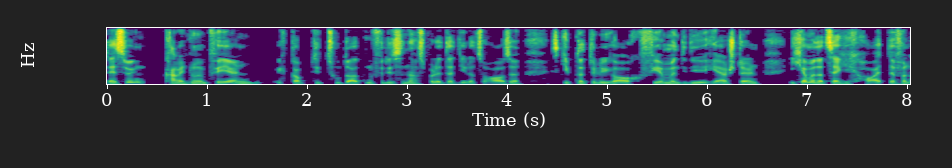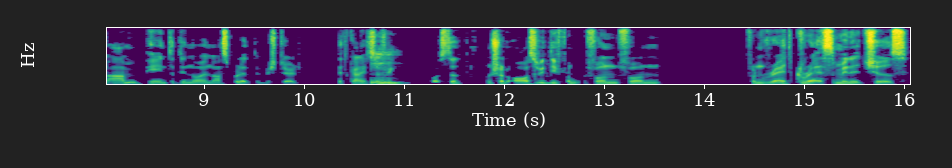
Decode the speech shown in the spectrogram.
Deswegen kann ich nur empfehlen. Ich glaube, die Zutaten für diese Nasspalette hat jeder zu Hause. Es gibt natürlich auch Firmen, die die herstellen. Ich habe mir tatsächlich heute von Army Painter die neue Nasspalette bestellt. Die hat gar nicht so viel Hm. Gekostet und schaut aus wie die von, von, von, von Redgrass Miniatures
